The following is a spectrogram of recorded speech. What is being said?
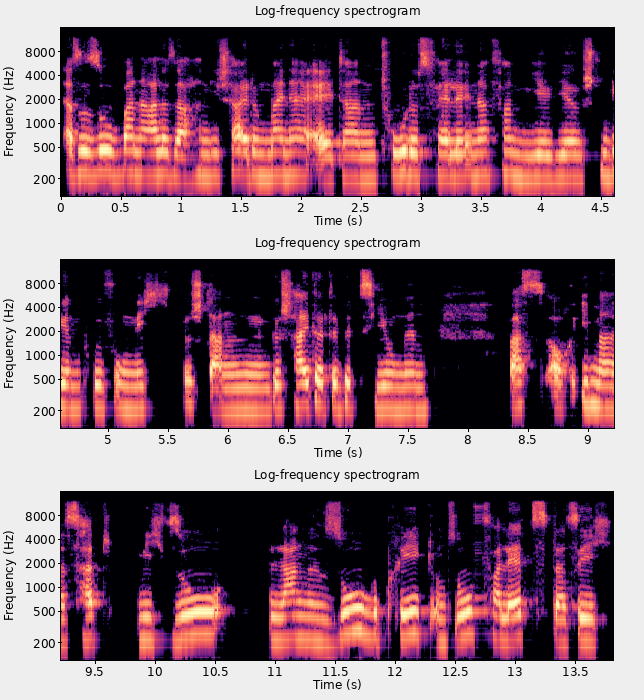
also so banale Sachen, die Scheidung meiner Eltern, Todesfälle in der Familie, Studienprüfung nicht bestanden, gescheiterte Beziehungen, was auch immer. Es hat mich so lange so geprägt und so verletzt, dass ich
